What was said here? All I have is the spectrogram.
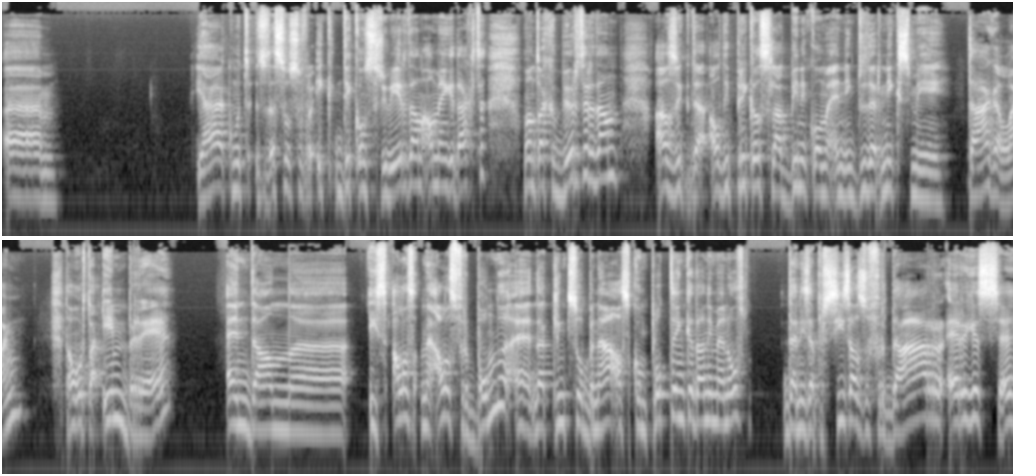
Um, ja, ik, moet, dat is zo, ik deconstrueer dan al mijn gedachten. Want wat gebeurt er dan als ik al die prikkels laat binnenkomen en ik doe daar niks mee dagenlang? Dan wordt dat één brei. En dan uh, is alles, met alles verbonden. En dat klinkt zo bijna als complotdenken dan in mijn hoofd dan is dat precies alsof er daar ergens hè,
